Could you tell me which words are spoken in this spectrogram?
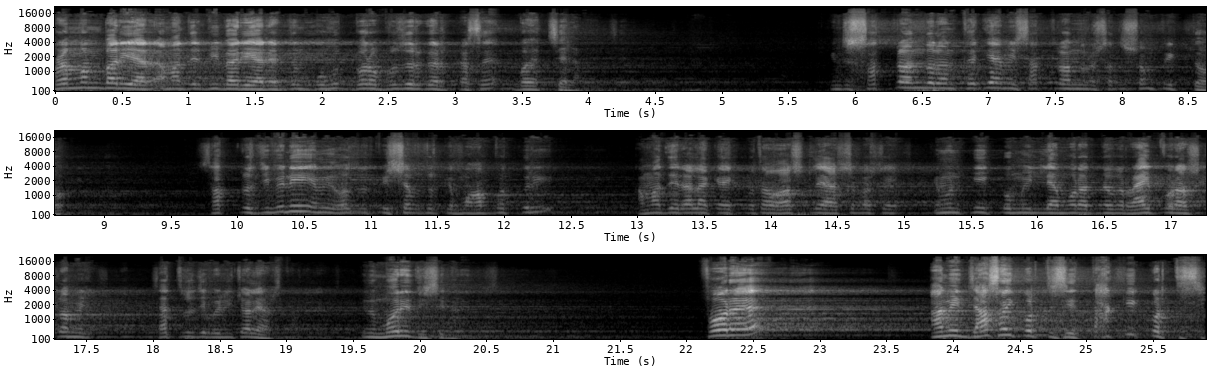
ব্রাহ্মণবাড়িয়ার, আমাদের বিবাড়িয়ার একজন বহুত বড় বুজুর্গের কাছে বয়াচ্ছিলাম কিন্তু ছাত্র আন্দোলন থেকে আমি ছাত্র আন্দোলনের সাথে সম্পৃক্ত। ছাত্র জীবনেই আমি হজরত পিসাবুজুরকে মহাব্বত করি। আমাদের এলাকায় কোথাও আসলে আশেপাশে এমনকি কুমিল্লা, মুরাদনগর, রায়পুর আসলো আমি ছাত্র জীবনী চলে আসতাম। কিন্তু মরি দিছি না। পরে আমি যাচাই করতেছি তাকে করতেছি।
